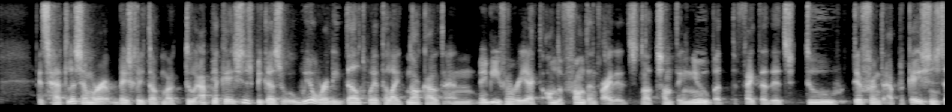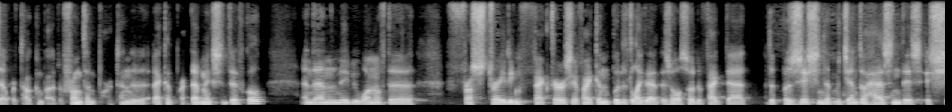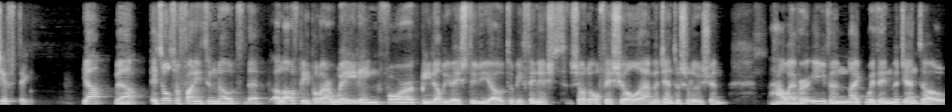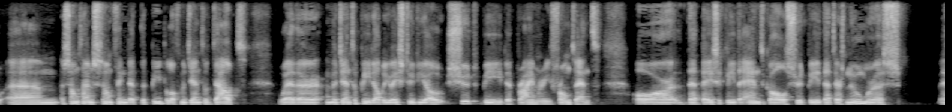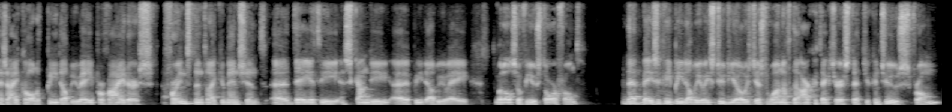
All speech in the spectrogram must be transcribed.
it's headless and we're basically talking about two applications because we already dealt with like knockout and maybe even react on the front end right it's not something new but the fact that it's two different applications that we're talking about the front end part and the back end part that makes it difficult and then maybe one of the frustrating factors if i can put it like that is also the fact that the position that magento has in this is shifting yeah, yeah. It's also funny to note that a lot of people are waiting for PWA Studio to be finished, so the official uh, Magento solution. However, even like within Magento, um, sometimes something that the people of Magento doubt whether Magento PWA Studio should be the primary front end, or that basically the end goal should be that there's numerous as I call it, PWA providers. For instance, like you mentioned, uh, Deity and Scandi uh, PWA, but also Vue Storefront. That basically PWA Studio is just one of the architectures that you can choose from.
